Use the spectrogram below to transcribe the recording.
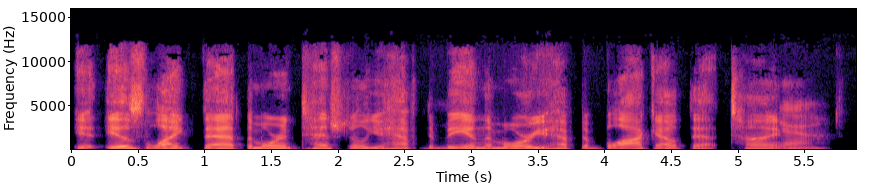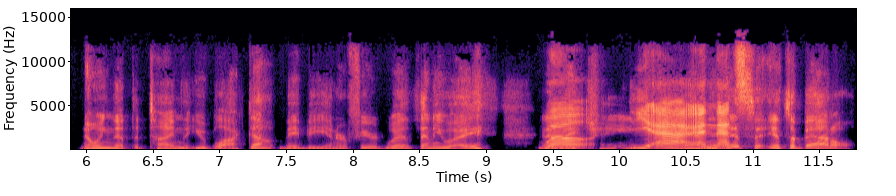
it is like that, the more intentional you have to be, mm-hmm. and the more you have to block out that time. Yeah. Knowing that the time that you blocked out may be interfered with anyway. Well, yeah, man, and that's it's a, it's a battle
